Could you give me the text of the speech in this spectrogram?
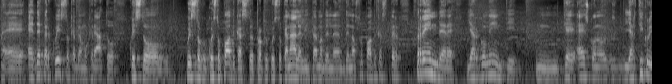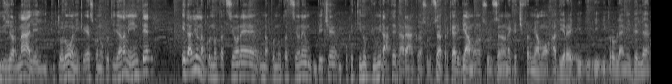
eh, ed è per questo che abbiamo creato questo, questo, questo podcast, proprio questo canale all'interno del, del nostro podcast, per prendere gli argomenti mh, che escono, gli articoli di giornale, gli titoloni che escono quotidianamente e dargli una connotazione, una connotazione invece un pochettino più mirata e dare anche una soluzione, perché arriviamo a una soluzione, non è che ci fermiamo a dire i, i- i problemi del,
